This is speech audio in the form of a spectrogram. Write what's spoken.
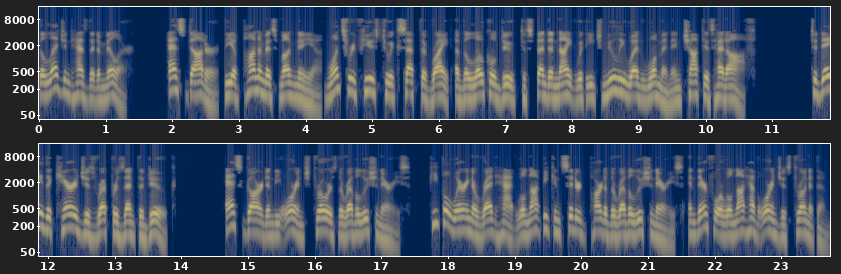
The legend has that a miller's daughter, the eponymous Mugnaia, once refused to accept the right of the local duke to spend a night with each newlywed woman and chopped his head off. Today the carriages represent the duke's guard and the orange throwers the revolutionaries. People wearing a red hat will not be considered part of the revolutionaries, and therefore will not have oranges thrown at them.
